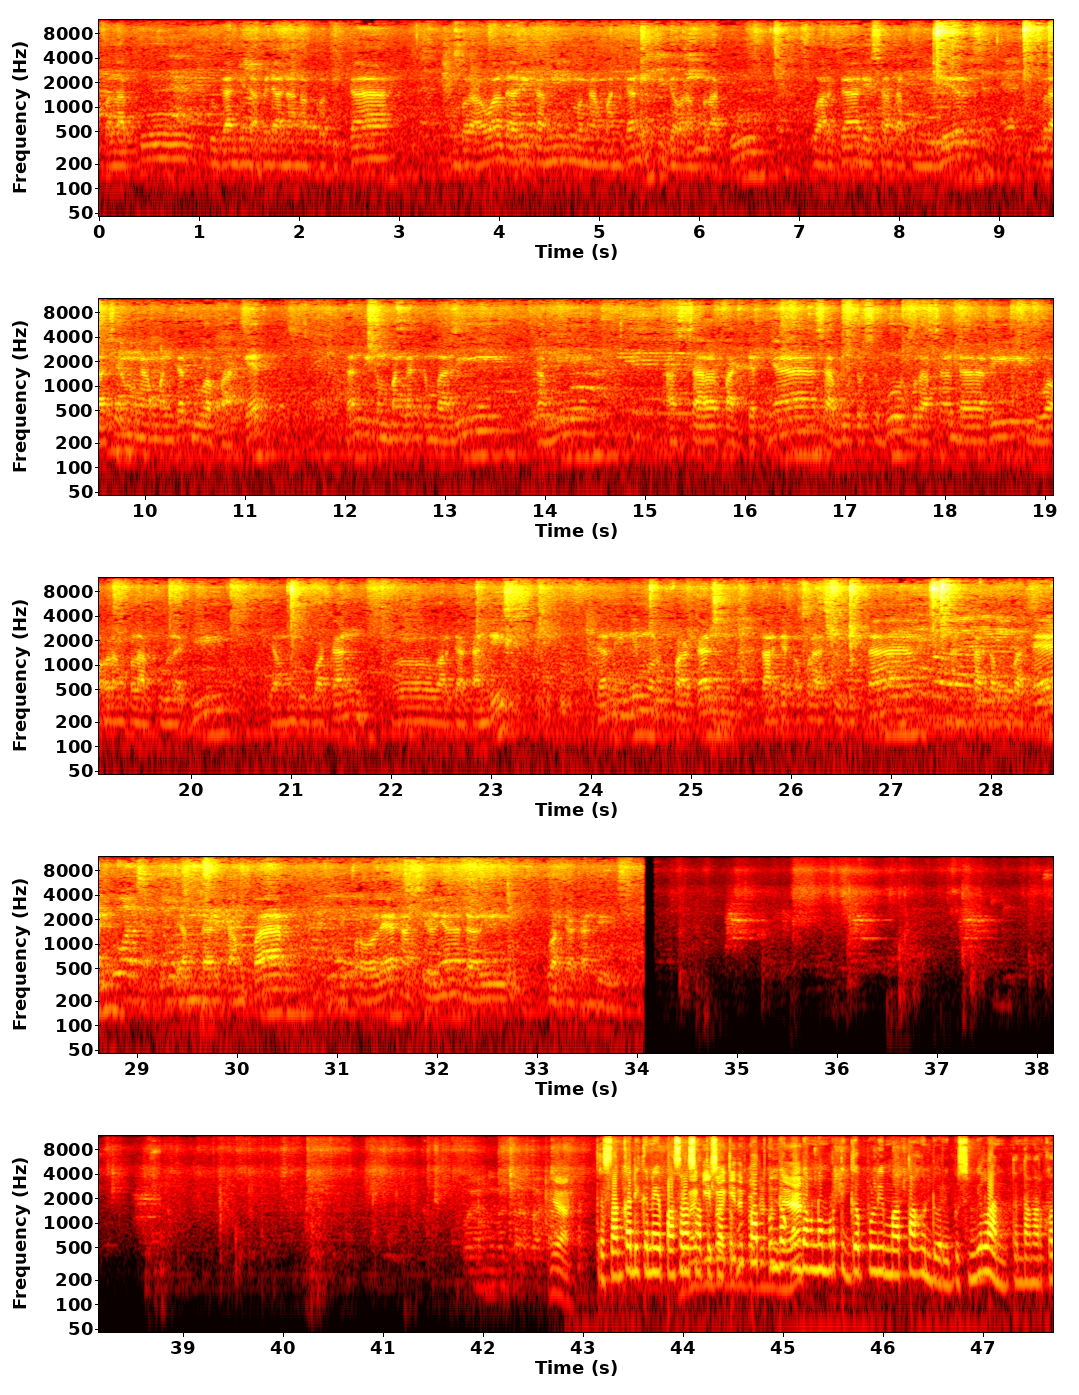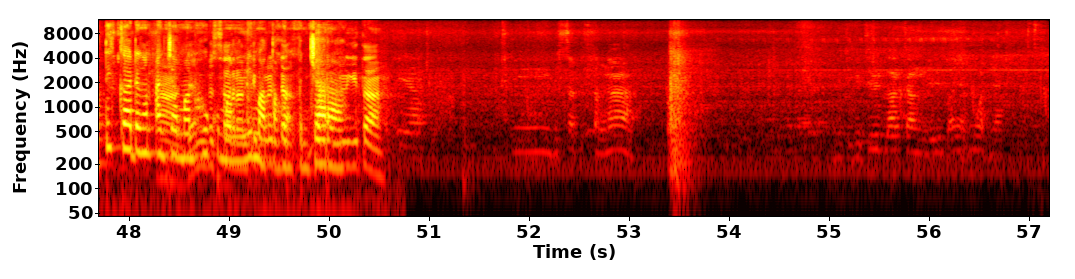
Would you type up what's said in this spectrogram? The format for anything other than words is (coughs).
pelaku dugaan tindak pidana narkotika berawal dari kami mengamankan tiga orang pelaku warga desa Tapung Hilir berhasil mengamankan dua paket dan dikembangkan kembali. Kami asal paketnya sabu tersebut berasal dari dua orang pelaku lagi yang merupakan eh, warga Kandis. Dan ini merupakan target operasi kita antar kabupaten yang dari Kampar diperoleh hasilnya dari warga Kandis. Ya. Tersangka dikenai pasal Dibagi-bagi 114 tempat duduknya, Undang-Undang Nomor 35 Tahun 2009 tentang narkotika dengan ancaman jangan hukuman besar, nanti 5 meledak tahun penjara. Kita. Bisa di tengah. Kecil-kecil di belakang jadi banyak muatnya.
